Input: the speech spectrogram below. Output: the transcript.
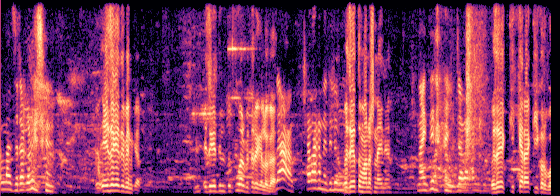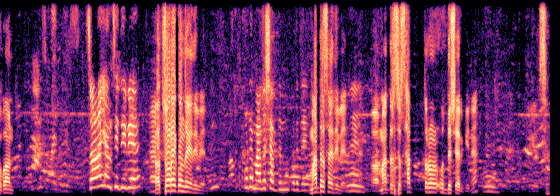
আল্লাহ যেটা করেছে। এই জায়গায় দিবেন কে আপনি? এই জায়গায় দিলে তো কুয়ার ভিতরে গেল গা। সারাখানে দিলে ওই জায়গায় তো মানুষ নাই না। নাই দিন ওই জায়গায় কি কেরা কি করব কোন? চড়াই আনছি দিবে। চড়াই কোন জায়গায় দিবেন? করে মাদ্রাসায় দিবেন? হ্যাঁ। মাদ্রাসার ছাত্রর উদ্দেশ্যে আর কি না? হ্যাঁ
